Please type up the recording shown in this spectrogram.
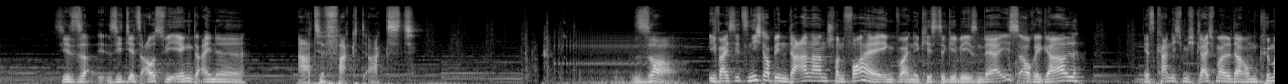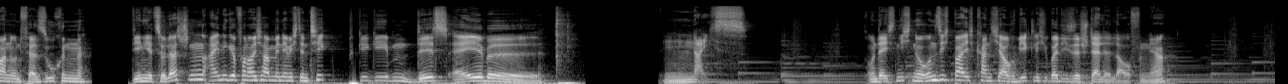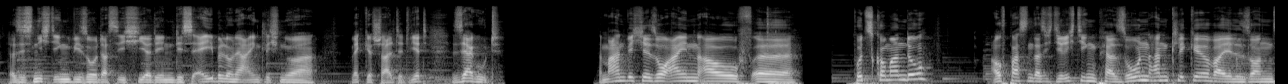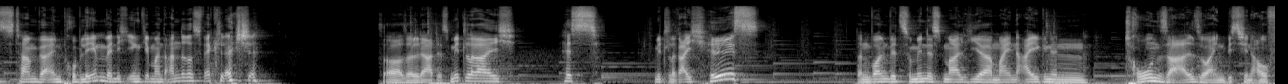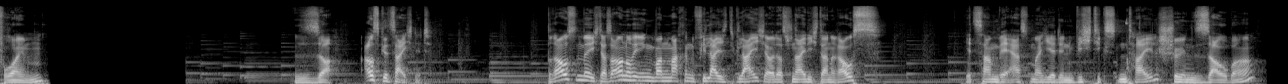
Sie sieht jetzt aus wie irgendeine Artefakt-Axt. So. Ich weiß jetzt nicht, ob in Dalan schon vorher irgendwo eine Kiste gewesen wäre. Ist auch egal. Jetzt kann ich mich gleich mal darum kümmern und versuchen, den hier zu löschen. Einige von euch haben mir nämlich den Tipp gegeben, Disable. Nice. Und er ist nicht nur unsichtbar, ich kann hier auch wirklich über diese Stelle laufen, ja? Das ist nicht irgendwie so, dass ich hier den Disable und er eigentlich nur weggeschaltet wird. Sehr gut. Dann machen wir hier so einen auf äh, Putzkommando. Aufpassen, dass ich die richtigen Personen anklicke, weil sonst haben wir ein Problem, wenn ich irgendjemand anderes weglösche. So, Soldat ist Mittelreich. Hiss. Mittelreich Hiss. Dann wollen wir zumindest mal hier meinen eigenen Thronsaal so ein bisschen aufräumen. So, ausgezeichnet. Draußen werde ich das auch noch irgendwann machen, vielleicht gleich, aber das schneide ich dann raus. Jetzt haben wir erstmal hier den wichtigsten Teil, schön sauber.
